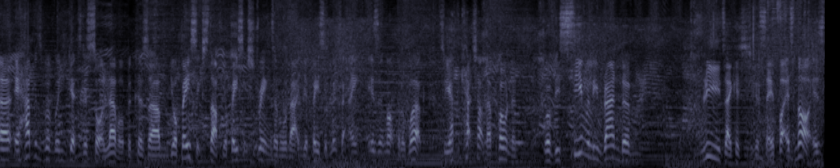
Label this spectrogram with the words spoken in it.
uh, it happens when you get to this sort of level because um, your basic stuff, your basic strings and all that, your basic mix isn't not going to work. So you have to catch out the opponent with these seemingly random reads, I guess you could say, but it's not. It's,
